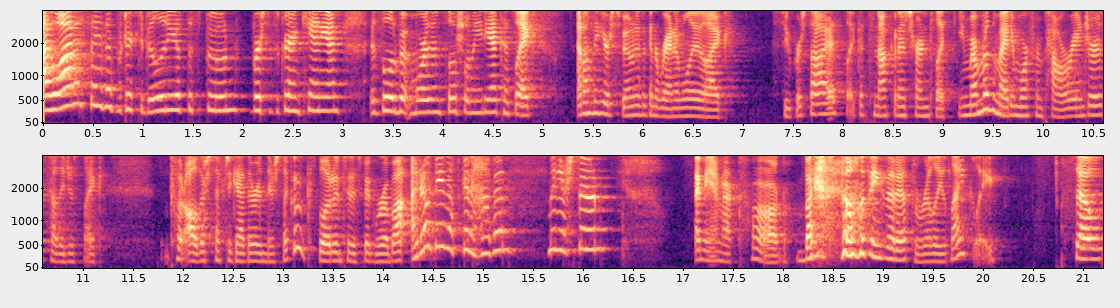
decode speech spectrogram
I want to say the predictability of the spoon versus Grand Canyon is a little bit more than social media because, like, I don't think your spoon is going to randomly like supersize. Like, it's not going to turn to like you remember the Mighty Morphin Power Rangers, how they just like put all their stuff together and they're just like, oh, explode into this big robot. I don't think that's going to happen with your spoon. I mean, I could, but I don't think that it's really likely. So,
